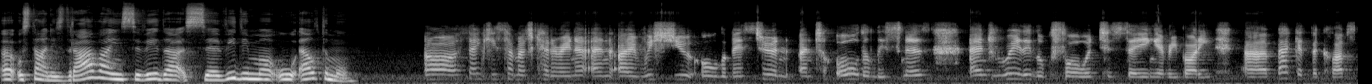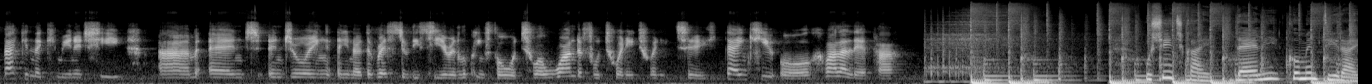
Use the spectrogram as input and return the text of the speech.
Eh, ostani zdrava in seveda se vidimo v Eltamu. Oh, thank you so much, Katerina. And I wish you all the best too, and, and to all the listeners. And really look forward to seeing everybody uh, back at the clubs, back in the community, um, and enjoying you know the rest of this year. And looking forward to a wonderful 2022. Thank you all. Hvala lepa. Ušičkaj, deli, komentiraj.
